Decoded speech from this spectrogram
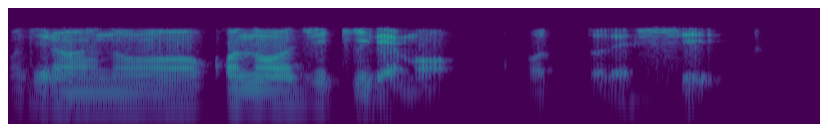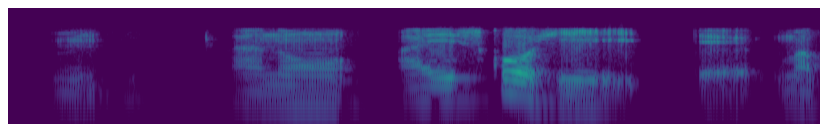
もちろん、あのー、この時期でもホットですし、うん。あのアイスコーヒーって、ま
